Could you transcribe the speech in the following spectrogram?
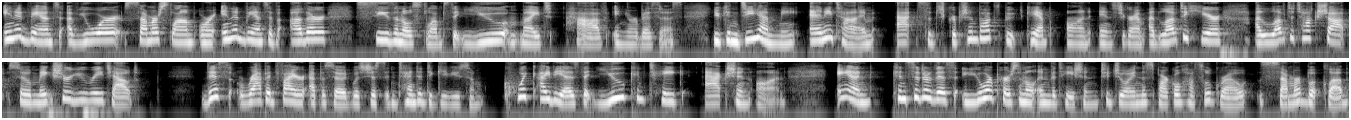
in advance of your summer slump or in advance of other seasonal slumps that you might have in your business. You can DM me anytime at Subscription Box Bootcamp on Instagram. I'd love to hear. I love to talk shop. So make sure you reach out. This rapid fire episode was just intended to give you some quick ideas that you can take action on. And consider this your personal invitation to join the Sparkle Hustle Grow Summer Book Club.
